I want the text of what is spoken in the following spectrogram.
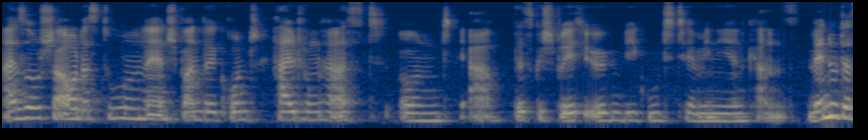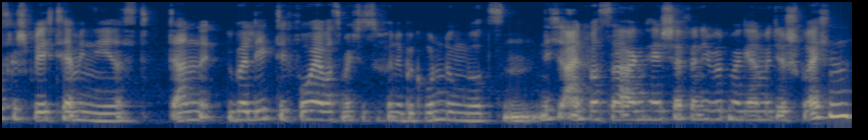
Also schau, dass du eine entspannte Grundhaltung hast und ja, das Gespräch irgendwie gut terminieren kannst. Wenn du das Gespräch terminierst, dann überleg dir vorher, was möchtest du für eine Begründung nutzen. Nicht einfach sagen, hey Chefin, ich würde mal gerne mit dir sprechen,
